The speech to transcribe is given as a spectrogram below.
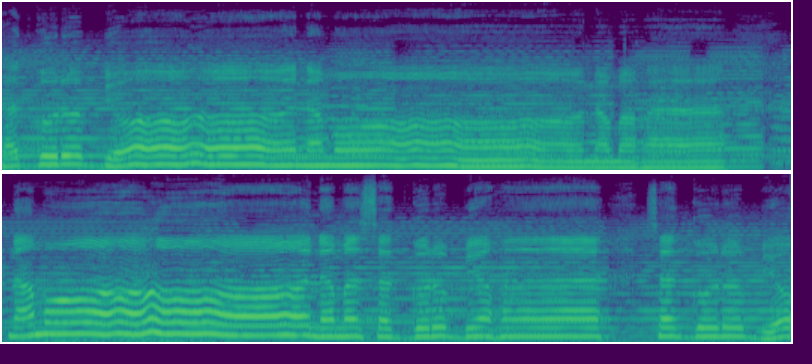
सद्गुरुभ्यो नमो नमः। नमो नमः सद्गुरुभ्यः सद्गुरुभ्यो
